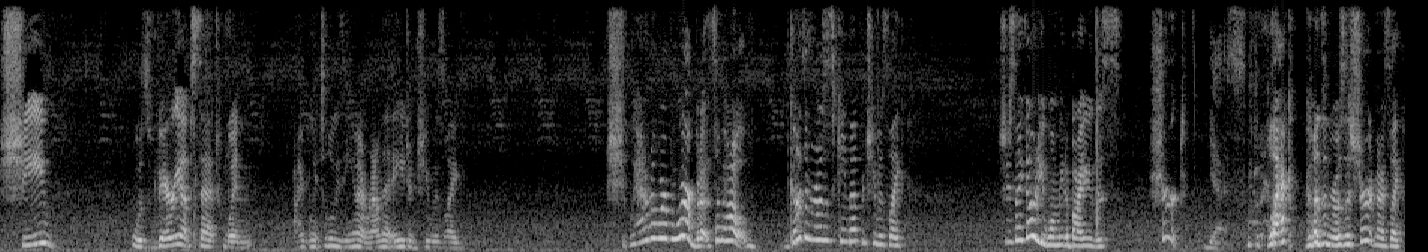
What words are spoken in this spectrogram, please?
She was very upset when I went to Louisiana around that age and she was like she, I don't know where we were, but somehow Guns N' Roses came up and she was like she's like, "Oh, do you want me to buy you this shirt?" Yes. the black Guns N' Roses shirt, and I was like,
